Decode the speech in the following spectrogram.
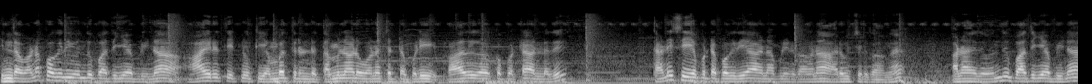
இந்த வனப்பகுதி வந்து பார்த்தீங்க அப்படின்னா ஆயிரத்தி எட்நூற்றி எண்பத்தி ரெண்டு தமிழ்நாடு வனச்சட்டப்படி பாதுகாக்கப்பட்ட அல்லது தடை செய்யப்பட்ட பகுதியாக என்ன பண்ணியிருக்காங்கன்னா அறிவிச்சிருக்காங்க. ஆனால் இது வந்து பார்த்திங்க அப்படின்னா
